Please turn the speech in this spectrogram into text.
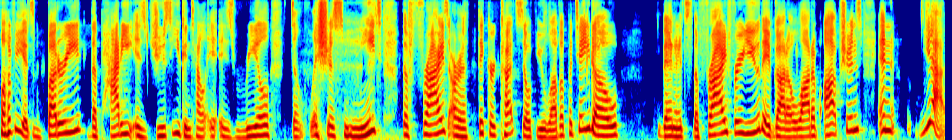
fluffy, it's buttery. The patty is juicy. You can tell it is real, delicious meat. The fries are a thicker cut. So if you love a potato, then it's the fry for you. They've got a lot of options. And yeah,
